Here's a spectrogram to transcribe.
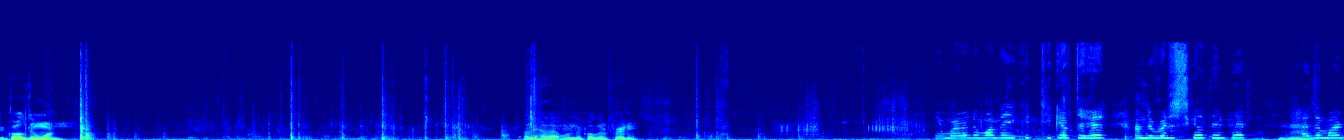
The golden one. I have that one, the golden Freddy. You remember the one that you could take out the head and the red skeleton head Mhm. has a mine?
